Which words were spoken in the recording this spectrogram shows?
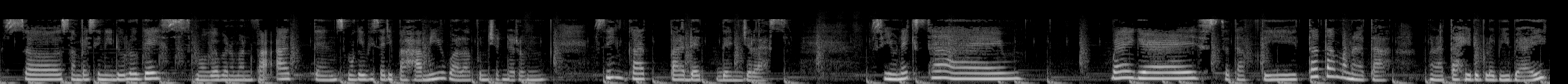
So, sampai sini dulu guys. Semoga bermanfaat dan semoga bisa dipahami walaupun cenderung singkat, padat, dan jelas. See you next time. Bye guys. Tetap di Tata Menata. Menata hidup lebih baik,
